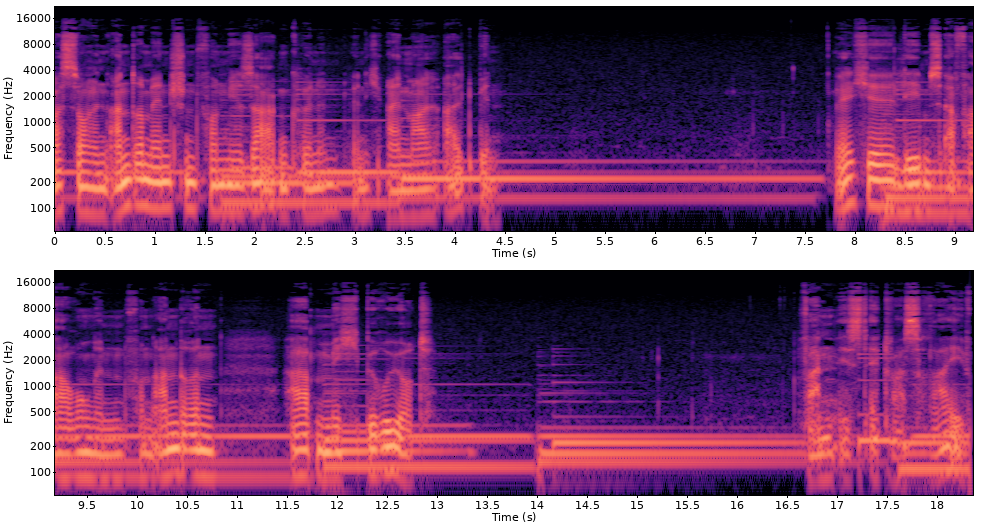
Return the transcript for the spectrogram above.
Was sollen andere Menschen von mir sagen können, wenn ich einmal alt bin? Welche Lebenserfahrungen von anderen haben mich berührt? Wann ist etwas reif?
